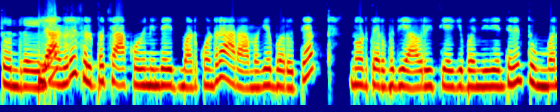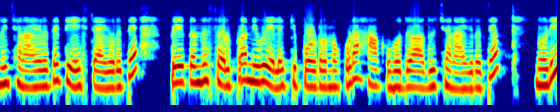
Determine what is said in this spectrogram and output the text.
ತೊಂದ್ರೆ ಇಲ್ಲ. ಅಂದ್ರೆ ಸ್ವಲ್ಪ ಚಾಕುವಿನಿಂದ ಇದ್ ಮಾಡ್ಕೊಂಡ್ರೆ ಆರಾಮಾಗಿ ಬರುತ್ತೆ. ನೋಡ್ತಾ ಇರ್ಬೋದು ಯಾವ ರೀತಿಯಾಗಿ ಬಂದಿದೆ ಅಂತಾನೆ ತುಂಬಾನೇ ಚೆನ್ನಾಗಿರುತ್ತೆ ಟೇಸ್ಟ್ ಆಗಿರುತ್ತೆ. ಬೇಕಂದ್ರೆ ಸ್ವಲ್ಪ ನೀವು ಏಲಕ್ಕಿ ಪೌಡರ್ನು ಕೂಡ ಹಾಕಬಹುದು ಅದು ಚೆನ್ನಾಗಿರುತ್ತೆ. ನೋಡಿ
